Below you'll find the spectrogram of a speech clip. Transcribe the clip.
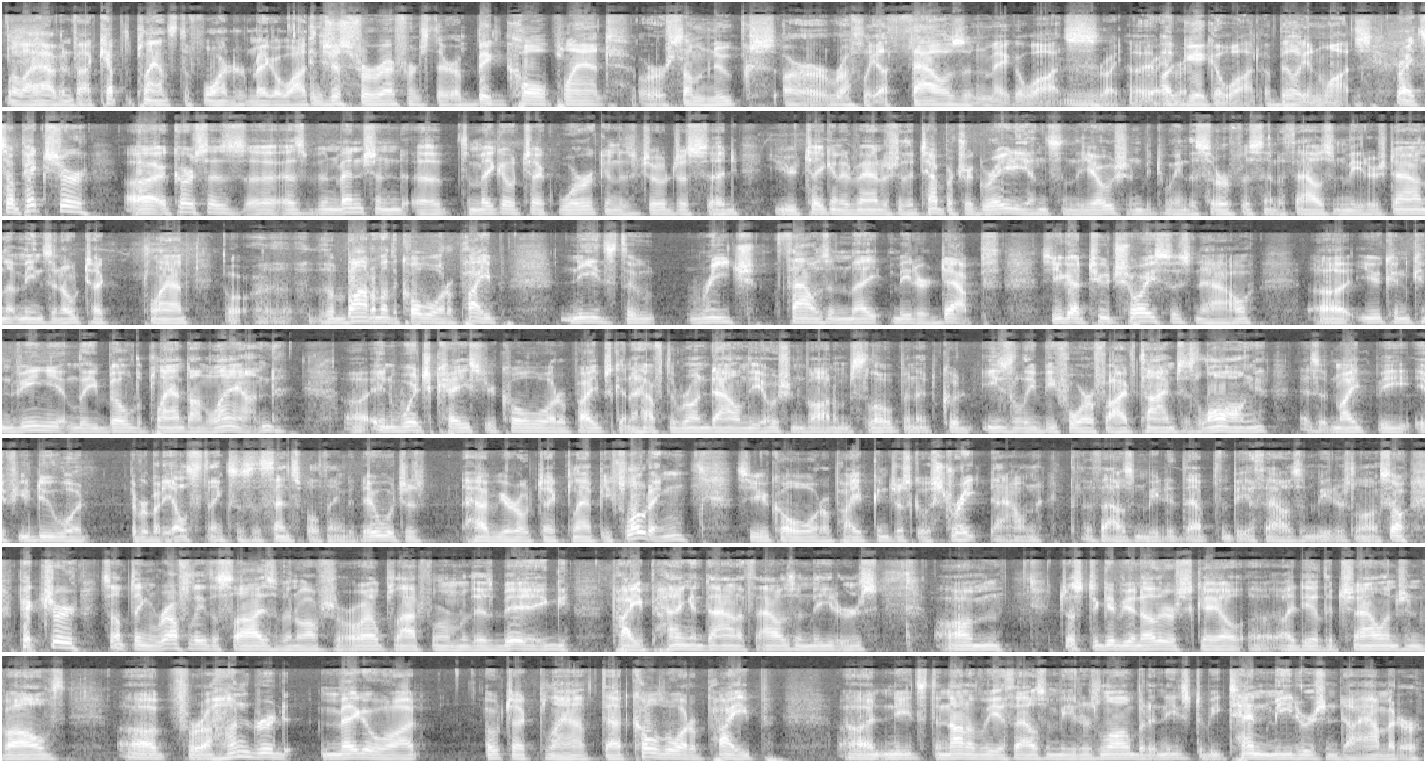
well, I have in fact kept the plants to 400 megawatts. And just for reference, there a big coal plant or some nukes are roughly a thousand megawatts, right, uh, right, a right. gigawatt, a billion watts. Right. So picture, uh, of course, as uh, has been mentioned, uh, to make OTEC work, and as Joe just said, you're taking advantage of the temperature gradients in the ocean between the surface and a thousand meters down. That means an OTEC plant, or uh, the bottom of the cold water pipe, needs to reach thousand meter depth. So you got two choices now. Uh, you can conveniently build a plant on land, uh, in which case your cold water pipe's going to have to run down the ocean bottom slope, and it could easily be four or five times as long as it might be if you do what everybody else thinks is the sensible thing to do, which is have your OTEC plant be floating, so your cold water pipe can just go straight down to the thousand meter depth and be a thousand meters long. So picture something roughly the size of an offshore oil platform with this big pipe hanging down a thousand meters. Um, just to give you another scale uh, idea, the challenge involves uh, for a hundred megawatt OTEC plant, that cold water pipe uh, needs to not only be a thousand meters long, but it needs to be 10 meters in diameter.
